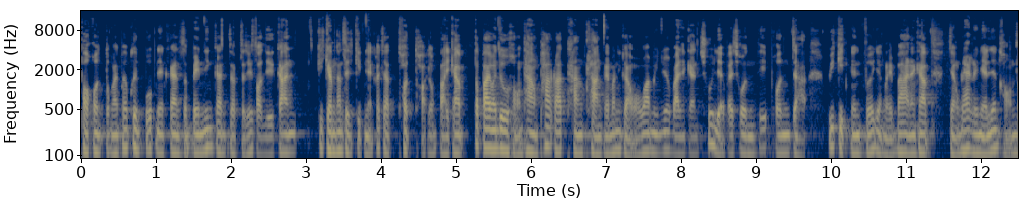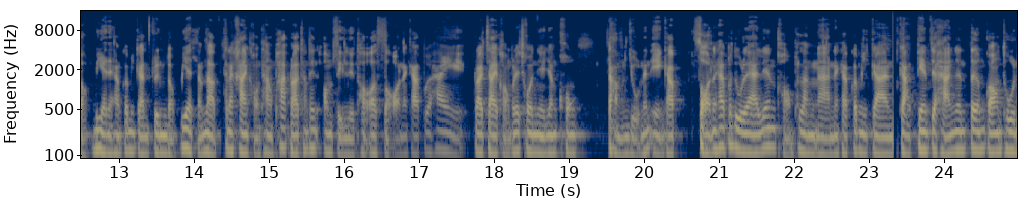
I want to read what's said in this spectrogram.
พอคนตกงานเพิ่มขึ้นปุ๊บเนี่ยการ spending การจับจ่ายใช้สอยหรือการ กิจกรรมทางเศรษฐกิจเนี่ยก็จะถดถอยลงไปครับ ต่อไปมาดูของทางภาครัฐทางคลังกันบ้างดีกว่าว่ามีนโยบายในการช่วยเหลือประชาชนที่พ้นจากวิกฤตเงินเฟ้ออย่างไรบ้างนะครับ อย่างแรกเลยเนี่ยเรื่องของดอกเบี้ยนะครับก็มีการตรึงดอกเบี้ยสำหรับธนาคารของทางภาครัฐทั้งเช่นออมสินหรือทอสนะครับเพื่อให้รายจ่ายของประชาชนเนี่ยยังคงต่ำอยู่นั่นเองครับ สอนนะครับก็ดูแลเรื่องของพลังงานนะครับก็มีการการเตรียมจะหาเงินเติมกองทุน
